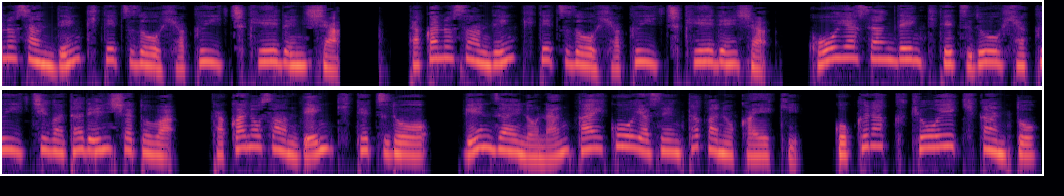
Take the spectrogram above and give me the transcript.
野山電気鉄道101系電車。高野山電気鉄道101系電車。高野山電気鉄道101型電車とは、高野山電気鉄道、現在の南海高野線高野下駅、極楽京駅間と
